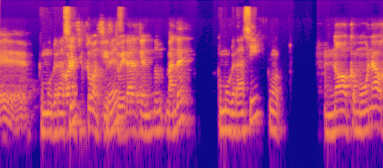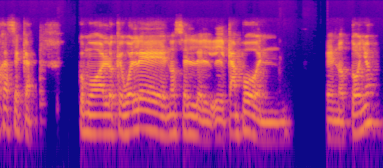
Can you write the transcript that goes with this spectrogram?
Eh, ¿Como ahora Graci? sí, como si estuvieras viendo, ¿mande? ¿Como Graci? Como... No, como una hoja seca, como a lo que huele, no sé, el, campo en, en otoño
